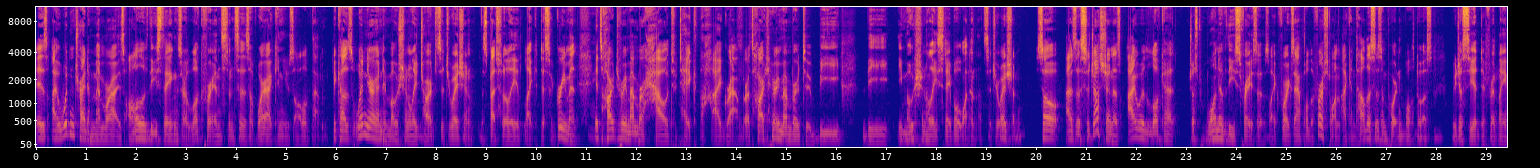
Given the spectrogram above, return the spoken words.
is I wouldn't try to memorize all of these things or look for instances of where I can use all of them. Because when you're in an emotionally charged situation, especially like disagreement, it's hard to remember how to take the high ground, or it's hard to remember to be the emotionally stable one in that situation. So, as a suggestion, is I would look at just one of these phrases. Like, for example, the first one, I can tell this is important both to us. We just see it differently.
